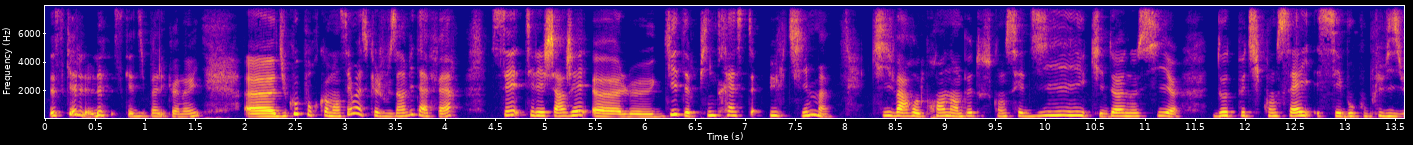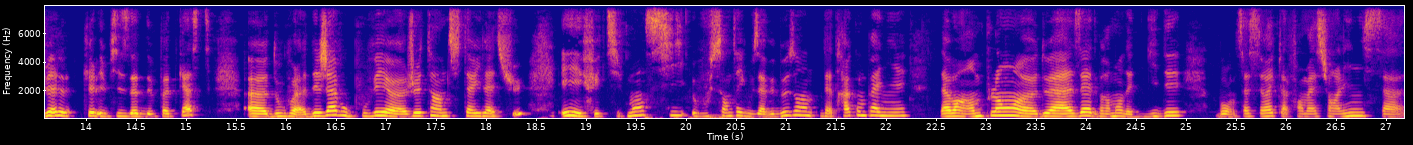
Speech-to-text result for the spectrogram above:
Est-ce qu'elle dit pas les conneries euh, Du coup, pour commencer, moi, ce que je vous invite à faire, c'est télécharger euh, le guide Pinterest Ultime qui va reprendre un peu tout ce qu'on s'est dit, qui donne aussi euh, d'autres petits conseils. C'est beaucoup plus visuel que l'épisode de podcast. donc voilà, déjà, vous pouvez jeter un petit œil là-dessus. Et effectivement, si vous sentez que vous avez besoin d'être accompagné, d'avoir un plan de A à Z, vraiment d'être guidé, bon, ça c'est vrai que la formation en ligne, ça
